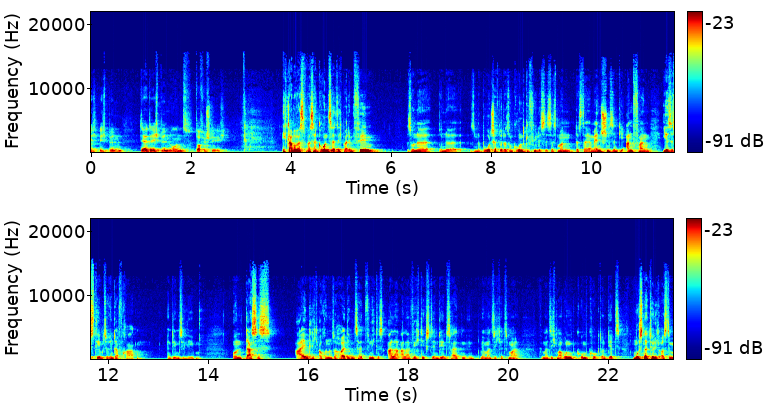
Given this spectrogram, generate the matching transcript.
ich, ich bin der, der ich bin und dafür stehe ich. Ich glaube, was, was ja grundsätzlich bei dem Film so eine, so, eine, so eine Botschaft oder so ein Grundgefühl ist, ist, dass, man, dass da ja Menschen sind, die anfangen, ihr System zu hinterfragen, in dem sie leben. Und das ist eigentlich auch in unserer heutigen Zeit, finde ich, das Aller, Allerwichtigste in den Zeiten, in, wenn man sich jetzt mal, wenn man sich mal um, umguckt. Und jetzt muss natürlich aus dem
